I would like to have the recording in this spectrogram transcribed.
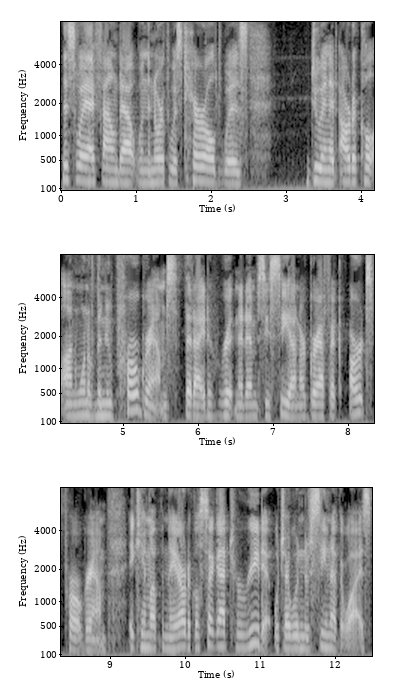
This way I found out when the Northwest Herald was doing an article on one of the new programs that I'd written at MCC on our graphic arts program. It came up in the article, so I got to read it, which I wouldn't have seen otherwise.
